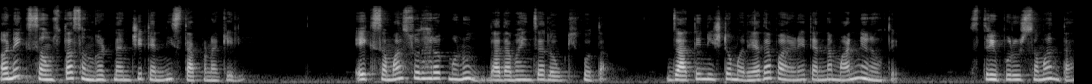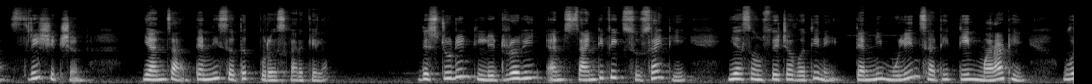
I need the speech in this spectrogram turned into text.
अनेक संस्था संघटनांची त्यांनी स्थापना केली. एक समाजसुधारक म्हणून दादाभाईंचा लौकिक होता. जातीनिष्ठ मर्यादा पाळणे त्यांना मान्य नव्हते. स्त्री पुरुष समानता स्त्री शिक्षण यांचा त्यांनी सतत पुरस्कार केला. The student literary and scientific society या संस्थेच्या वतीने त्यांनी मुलींसाठी तीन मराठी व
